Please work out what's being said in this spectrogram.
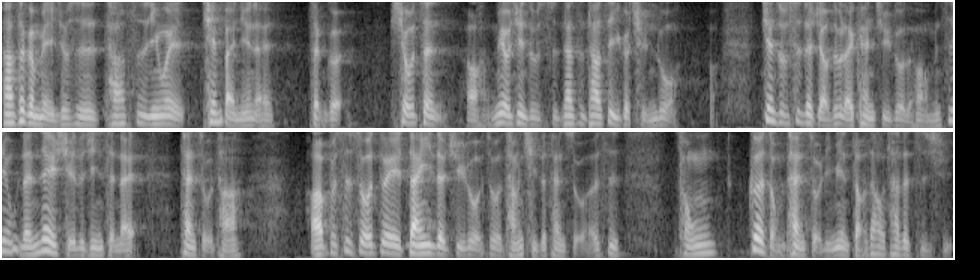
那这个美就是它是因为千百年来整个修正啊，没有建筑师，但是它是一个群落啊。建筑师的角度来看聚落的话，我们是用人类学的精神来探索它，而不是说对单一的聚落做长期的探索，而是从各种探索里面找到它的秩序。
